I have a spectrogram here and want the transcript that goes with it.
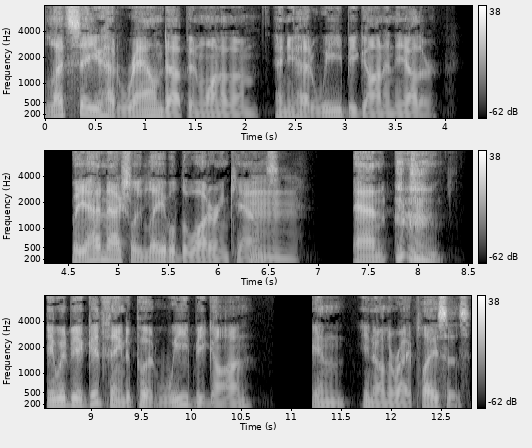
Let's say you had Roundup in one of them and you had Weed B Gon in the other, but you hadn't actually labeled the watering cans. Hmm. And it would be a good thing to put Weed B Gon in, you know, in the right places.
